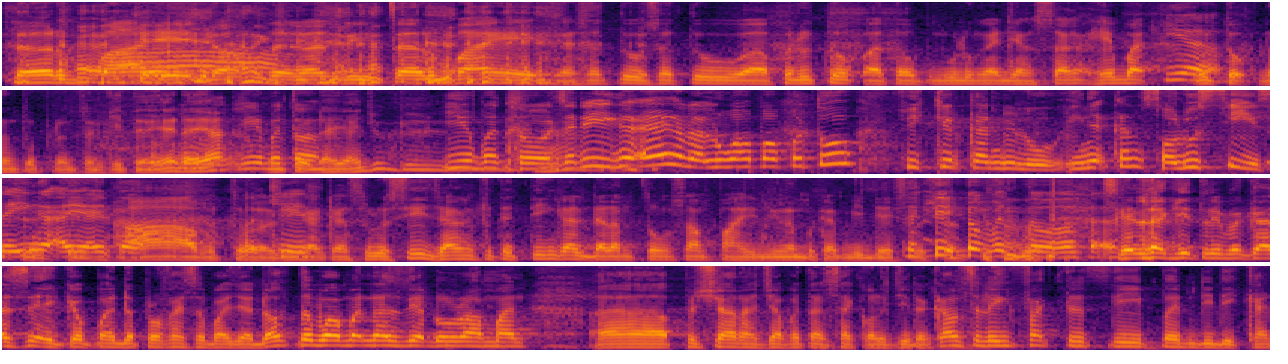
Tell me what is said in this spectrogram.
Terbaik Dr. Nazri, terbaik. Dan Satu satu uh, penutup atau penggulungan yang sangat hebat Ya. untuk penonton-penonton kita ya Daya. Ya betul. Untuk Daya juga. Ya betul. Jadi ingat eh nak luar apa-apa tu fikirkan dulu. Ingatkan solusi. Saya ingat ayat itu. Ah betul. Okey. Ingatkan solusi jangan kita tinggal dalam tong sampah yang dinamakan media sosial. Ya, betul. Sekali lagi terima kasih kepada Profesor Baja Dr. Muhammad Nazri Abdul Rahman uh, pensyarah Jabatan Psikologi dan Kaunseling Fakulti Pendidikan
